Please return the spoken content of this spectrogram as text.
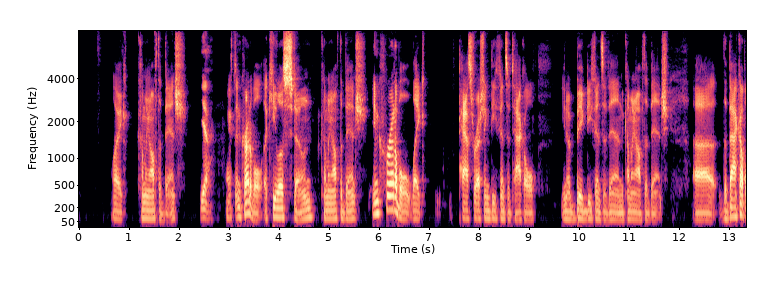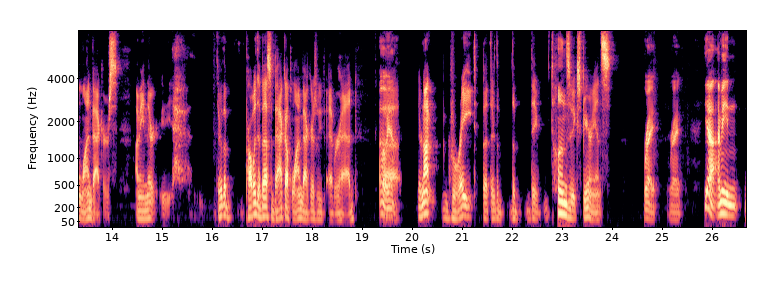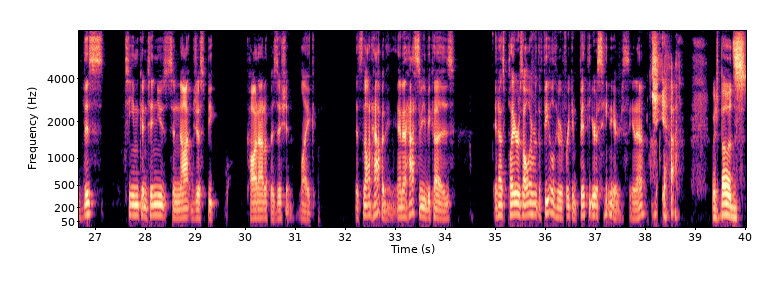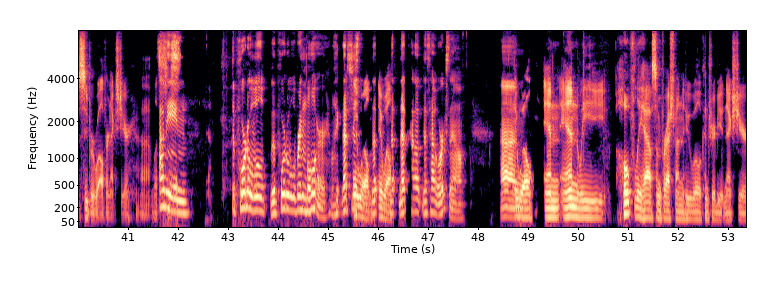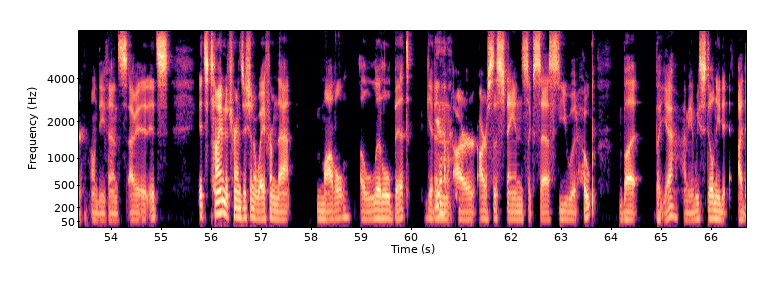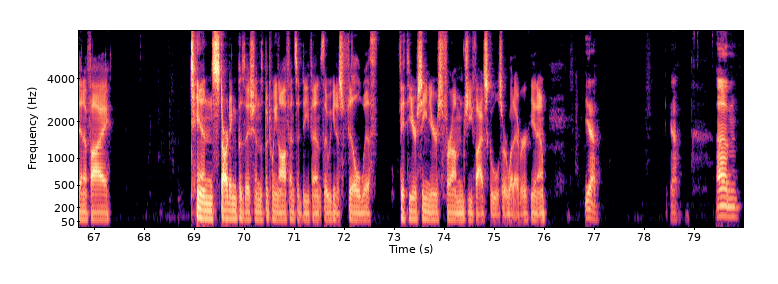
like coming off the bench, Yeah. it's incredible. Akelo Stone coming off the bench, incredible. Like pass rushing defensive tackle, you know, big defensive end coming off the bench. Uh, the backup linebackers. I mean, they're they're the probably the best backup linebackers we've ever had. Oh yeah. Uh, they're not great, but they're the the they tons of experience. Right, right. Yeah, I mean, this team continues to not just be caught out of position. Like it's not happening. And it has to be because it has players all over the field who are freaking fifth year seniors, you know? Yeah, which bodes super well for next year. Uh, let's. I just- mean, the portal will the portal will bring more. Like that's just It will, that- it will. that- that's how that's how it works now. Um, it will, and and we hopefully have some freshmen who will contribute next year on defense. I mean, it, it's it's time to transition away from that model a little bit, given Yeah. our our sustained success. You would hope, but but yeah, I mean, we still need to identify. 10 starting positions between offense and defense that we can just fill with fifth year seniors from G5 schools or whatever, you know? Yeah. Yeah. Um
